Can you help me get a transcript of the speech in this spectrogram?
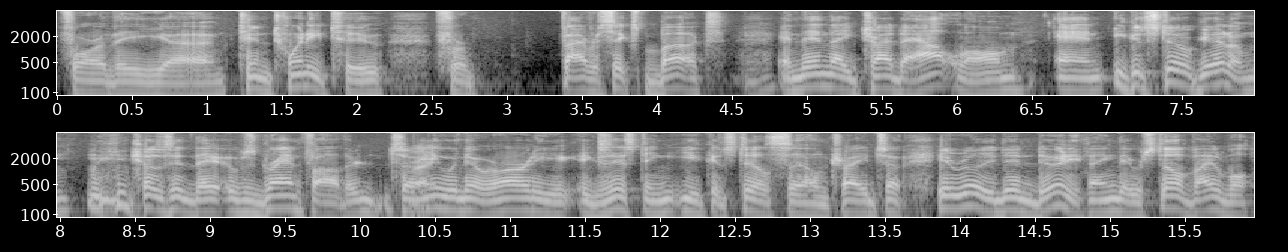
for the uh, 1022 for five or six bucks, mm-hmm. and then they tried to outlaw them, and you could still get them because it, they, it was grandfathered. So right. anyone that were already existing, you could still sell and trade. So it really didn't do anything. They were still available,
